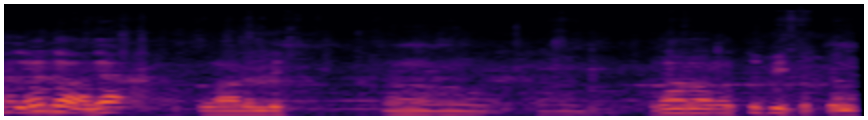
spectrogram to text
لا لا لا لا عالم دي لا لا لا تبي تبتنا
